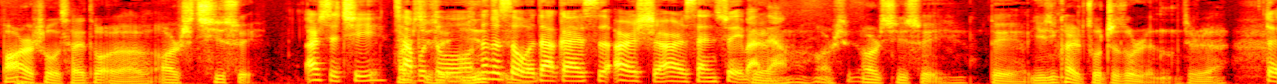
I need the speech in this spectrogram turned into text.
八二时候才多少？二十七岁，二十七差不多。那个时候我大概是二十二三岁吧，这样。二十二十七岁，对，已经开始做制作人了，就是。对。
